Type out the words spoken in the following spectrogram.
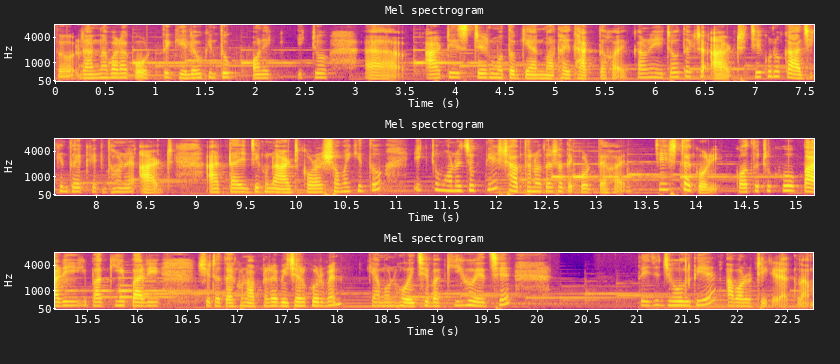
তো রান্নাবাড়া করতে গেলেও কিন্তু অনেক একটু আর্টিস্টের মতো জ্ঞান মাথায় থাকতে হয়। কারণ এটাও তো একটা আর্ট যে কোনো কাজই কিন্তু এক এক ধরনের আর্ট আর তাই যে কোনো আর্ট করার সময় কিন্তু একটু মনোযোগ দিয়ে সাবধানতার সাথে করতে হয়। চেষ্টা করি, কতটুকু পারি বা কি পারি, সেটা তো এখন আপনারা বিচার করবেন, কেমন হয়েছে বা কি হয়েছে। তো এই যে ঝোল দিয়ে আবারও ঠেকে রাখলাম।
